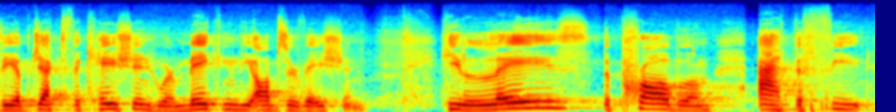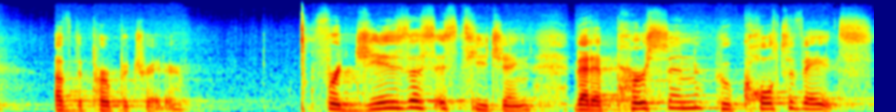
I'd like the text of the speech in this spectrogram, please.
the objectification, who are making the observation. He lays the problem at the feet of the perpetrator. For Jesus is teaching that a person who cultivates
